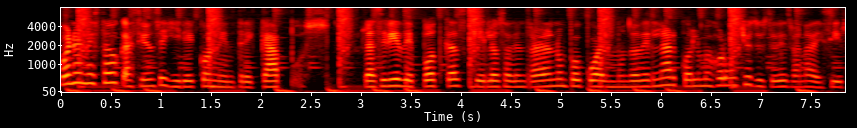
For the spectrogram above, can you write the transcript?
Bueno, en esta ocasión seguiré con Entre Capos, la serie de podcasts que los adentrarán un poco al mundo del narco. A lo mejor muchos de ustedes van a decir,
